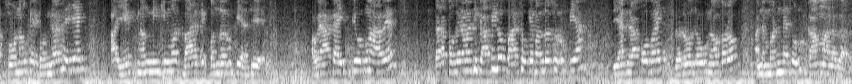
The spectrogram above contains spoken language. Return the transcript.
આ સો નંગ કઈ ભંગાર થઈ જાય? આ એક નંગની કિંમત બાર કે પંદર રૂપિયા છે. હવે આ કઈ ઉપયોગમાં આવે? તારા પગારમાંથી કાપી લો બારસો કે પંદરસો રૂપિયા. ધ્યાન રાખો ભાઈ દરરોજ એવું ન કરો અને મનને થોડું કામમાં લગાડો.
